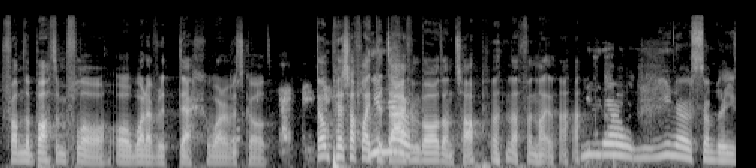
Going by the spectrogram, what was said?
from the bottom floor or whatever deck, whatever it's called. Don't piss off like You the know- diving board on top, nothing like that. You know, you know somebody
